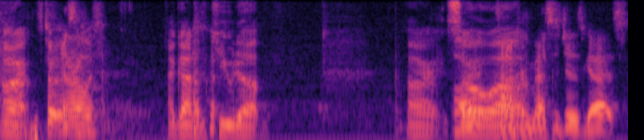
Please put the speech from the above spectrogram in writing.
All right, Let's early. I got them queued up. All right, so right, time uh, for messages, guys.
